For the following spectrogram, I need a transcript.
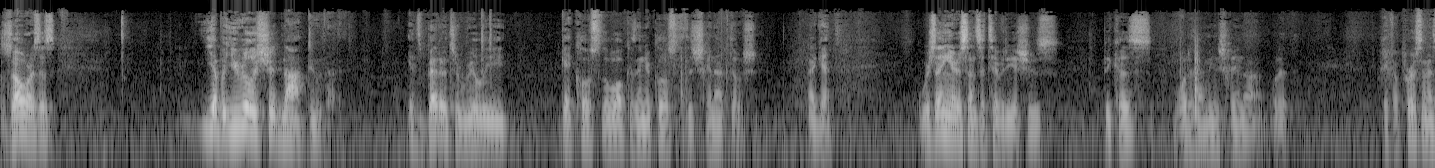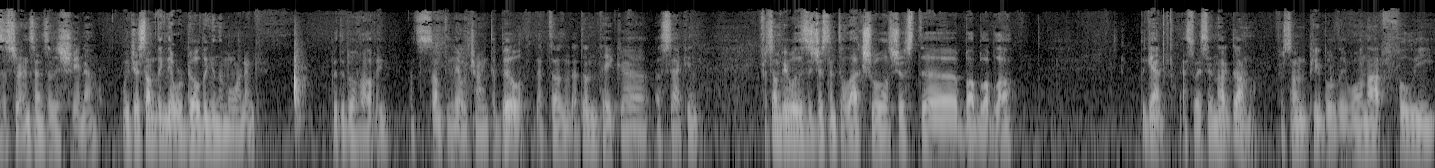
Zohar says, yeah, but you really should not do that. It's better to really get close to the wall because then you're closer to the Shekhinah. Again, we're saying here sensitivity issues because what does that mean, Shekhinah? If a person has a certain sense of the Shekhinah, which is something that we're building in the morning with the Bavavi, that's something that we're trying to build. That doesn't, that doesn't take a, a second. For some people, this is just intellectual, it's just uh, blah, blah, blah. Again, that's why I said Nagdama. For some people, they will not fully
